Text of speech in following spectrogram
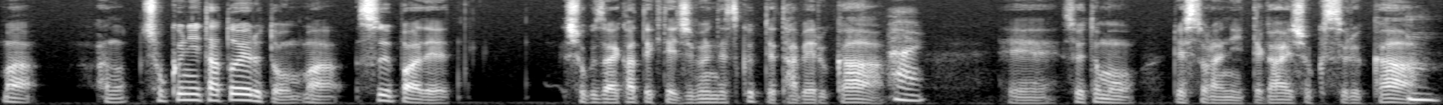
まあ、あの食に例えると、まあ、スーパーで食材買ってきて自分で作って食べるか、はい。えーそれともレストランに行って外食するか、うん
